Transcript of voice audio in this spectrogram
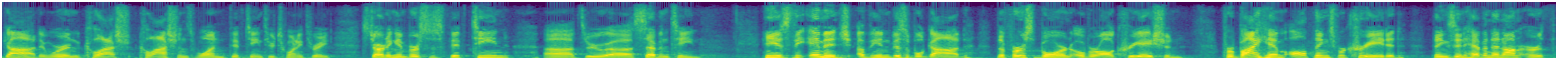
God. And we're in Colossians 1 15 through 23, starting in verses 15 uh, through uh, 17. He is the image of the invisible God, the firstborn over all creation. For by him all things were created, things in heaven and on earth,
